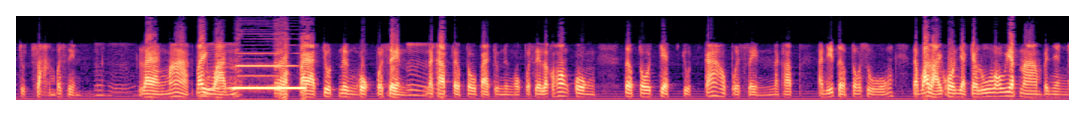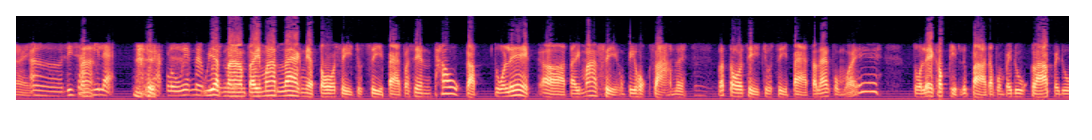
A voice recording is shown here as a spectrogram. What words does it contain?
18.3เปอร์เซ็นอืม แรงมากไต้หวันบวก 8.16เปอร์เซ็นตอืมนะครับ เติบโต 8.16เปอร์เซ็นแล้วก็ฮ่องกงเติบโต 7.9เปอร์เซ็นตนะครับ อันนี้เติบโตสูง แต่ว่าหลายคนอยากจะรู้ว่าเวียดนามเป็นยังไง เออดิฉันนี่แหละที่อยากรู้เวียดนาม เวียดนามไตรมาสแรกเนี่ยโต 4.48เปอร์เซ็นเท่ากับตัวเลขเอ่อไตรมาส 4 ของปี 63 เลยอืมก็โต 4.48 ตอนแรกผมว่า เอ๊ะ ตัวเลขเขาผิดหรือเปล่า แต่ผมไปดูกราฟไปดู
